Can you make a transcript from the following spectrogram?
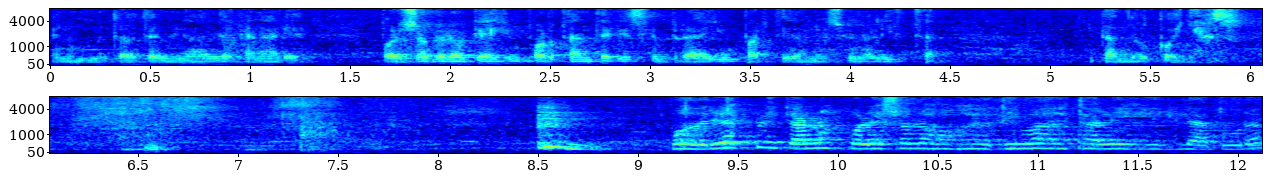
en un momento determinado al de Canarias. Por eso creo que es importante que siempre haya un partido nacionalista dando coñazo. ¿Podría explicarnos cuáles son los objetivos de esta legislatura?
